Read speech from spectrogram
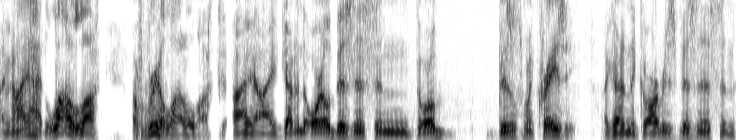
I mean, I had a lot of luck, a real lot of luck. I, I got in the oil business and the oil business went crazy. I got in the garbage business and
